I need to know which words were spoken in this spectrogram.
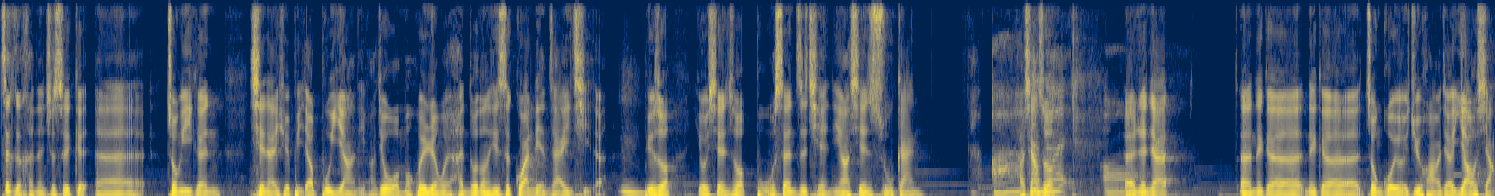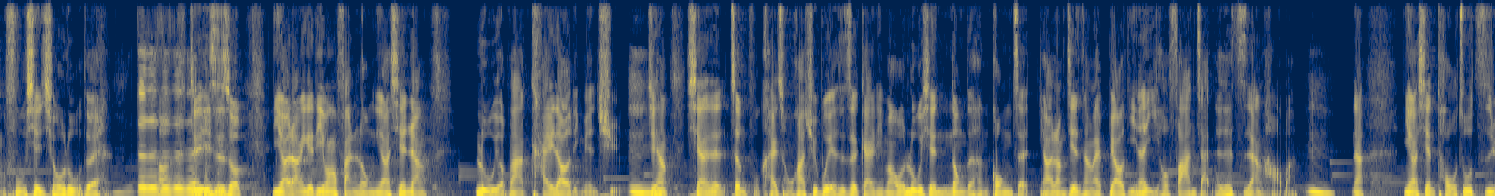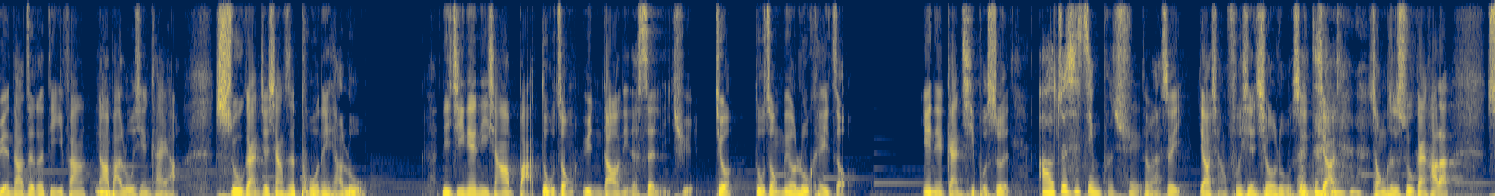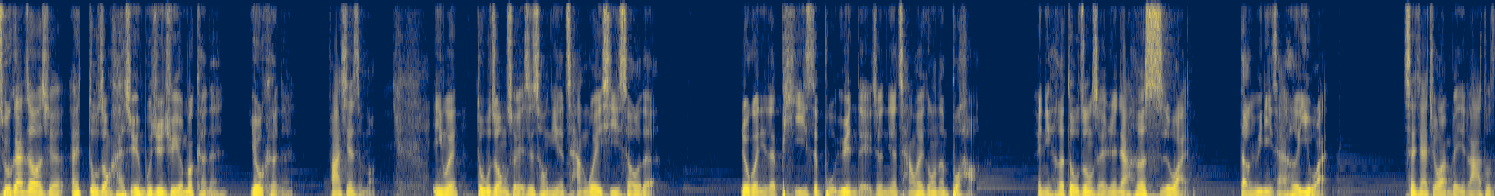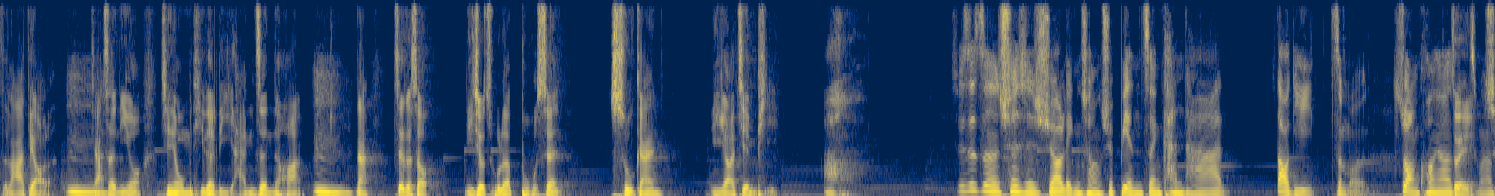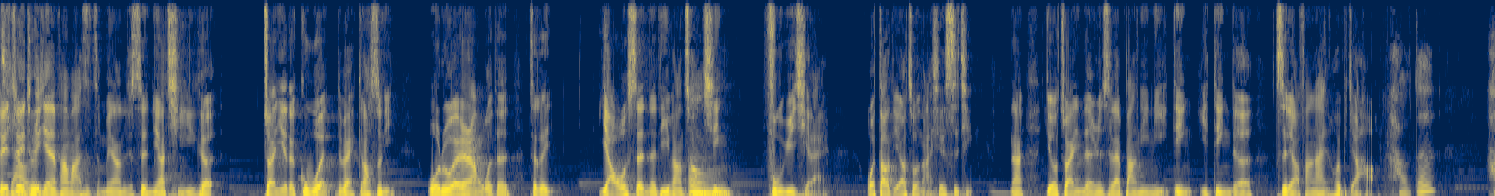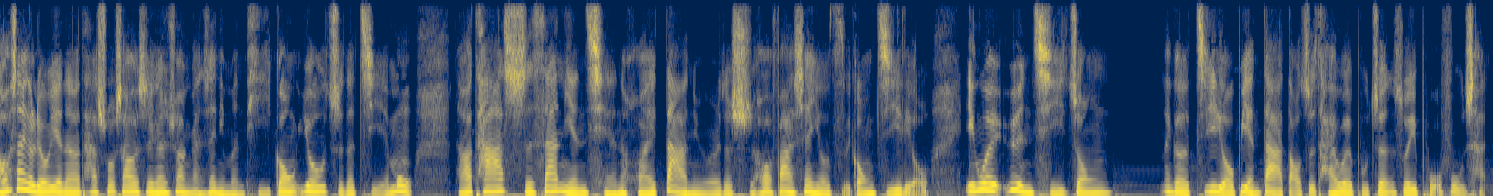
这个可能就是跟呃中医跟现代医学比较不一样的地方，就我们会认为很多东西是关联在一起的。嗯，比如说有些人说补肾之前你要先疏肝啊，好像说呃人家呃那个那个中国有一句话叫“要想富先修路”，对，对对对对，就意思是说你要让一个地方繁荣，你要先让。路有办法开到里面去，嗯，就像现在的政府开从化区，不也是这个概念吗？我路先弄得很工整，然后让建商来标地，那以后发展的就自然好嘛，嗯。那你要先投注资源到这个地方，然后把路先开好。疏肝就像是铺那条路，你今天你想要把杜仲运到你的肾里去，就杜仲没有路可以走，因为你的肝气不顺，哦，就是进不去，对吧？所以要想富先修路，所以你就要同时疏肝。好了，疏肝之后觉得，哎，杜仲还是运不进去，有没有可能？有可能。发现什么？因为杜仲水是从你的肠胃吸收的。如果你的脾是不运的，也就是你的肠胃功能不好，诶，你喝杜仲水，人家喝十碗，等于你才喝一碗，剩下九碗被你拉肚子拉掉了。嗯，假设你有今天我们提的里寒症的话，嗯，那这个时候你就除了补肾、疏肝，你要健脾啊、哦。其实真的确实需要临床去辩证，看他到底怎么状况要对，怎么样。所以最推荐的方法是怎么样的？就是你要请一个。专业的顾问，对不对？告诉你，我如果要让我的这个腰肾的地方重新富裕起来，嗯、我到底要做哪些事情？那有专业的人士来帮你拟定一定的治疗方案会比较好。好的，好，下一个留言呢，他说：“萧医师跟希望感谢你们提供优质的节目。然后他十三年前怀大女儿的时候，发现有子宫肌瘤，因为孕期中那个肌瘤变大，导致胎位不正，所以剖腹产。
